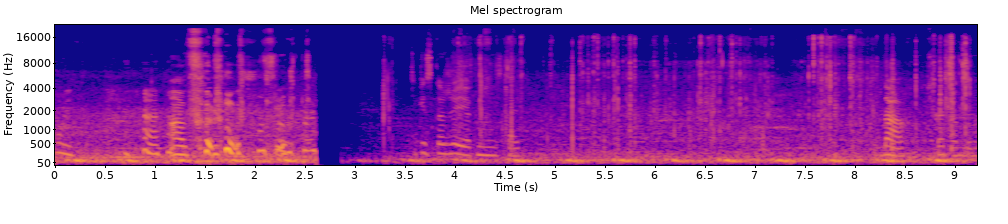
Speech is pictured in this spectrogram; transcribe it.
Фуй. А, фрукт. фрукт. Тільки скажи, як мені стати. Да, хай так буде.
